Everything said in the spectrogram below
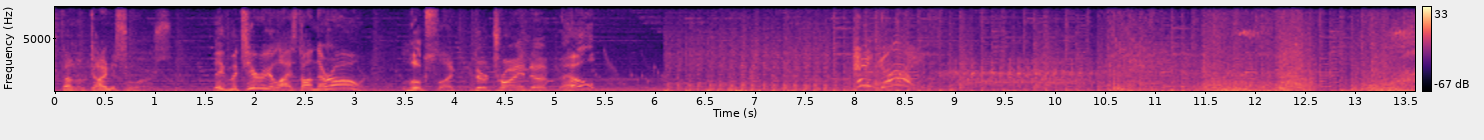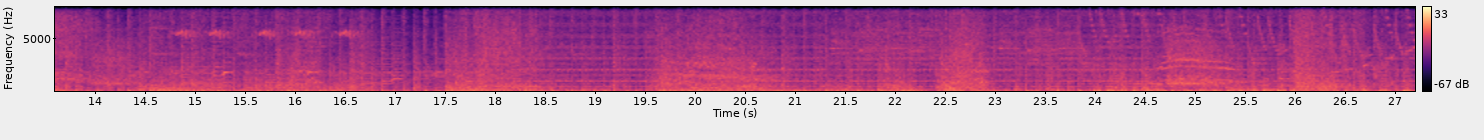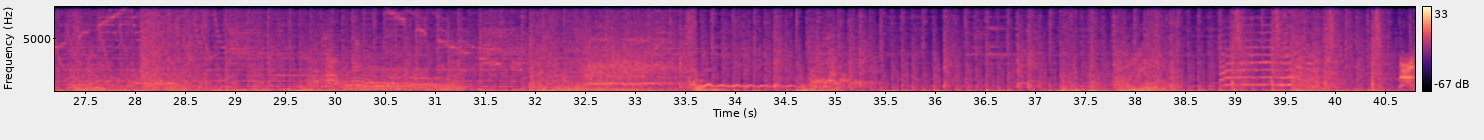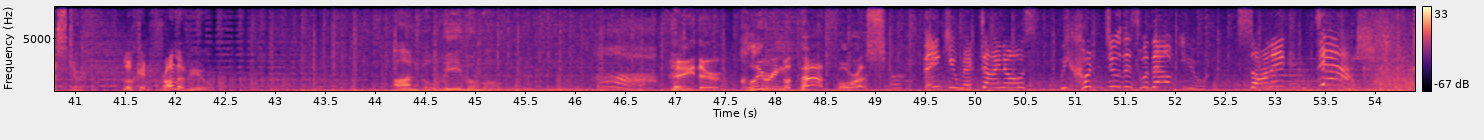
Fellow dinosaurs. They've materialized on their own. Looks like they're trying to help. Hey, guys! Look in front of you. Unbelievable. Ah. Hey, they're clearing a path for us. Oh, thank you, Mech Dinos! We couldn't do this without you! Sonic, dash!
